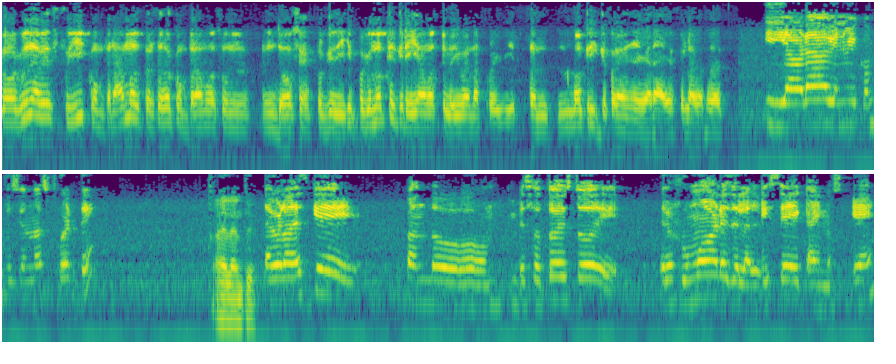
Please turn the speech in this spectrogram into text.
como que una vez fui y compramos, pero solo compramos un, 12, porque dije, porque no que creíamos que lo iban a prohibir. no creí que fueran a llegar a eso, la verdad. Y ahora viene mi confesión más fuerte. Adelante. La verdad es que cuando empezó todo esto de, los rumores de la ley seca y no sé qué,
